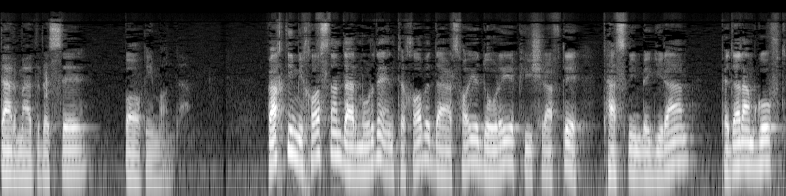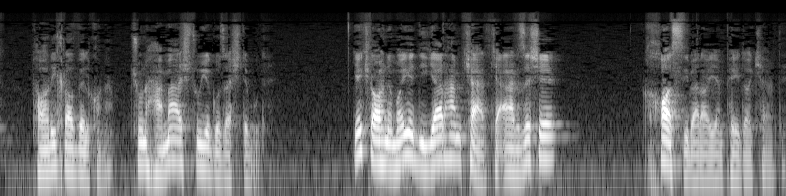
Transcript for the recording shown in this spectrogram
در مدرسه باقی ماندم. وقتی می‌خواستم در مورد انتخاب درسهای دوره پیشرفته تصمیم بگیرم پدرم گفت تاریخ را ول کنم چون همهش توی گذشته بوده. یک راهنمایی دیگر هم کرد که ارزش خاصی برایم پیدا کرده.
